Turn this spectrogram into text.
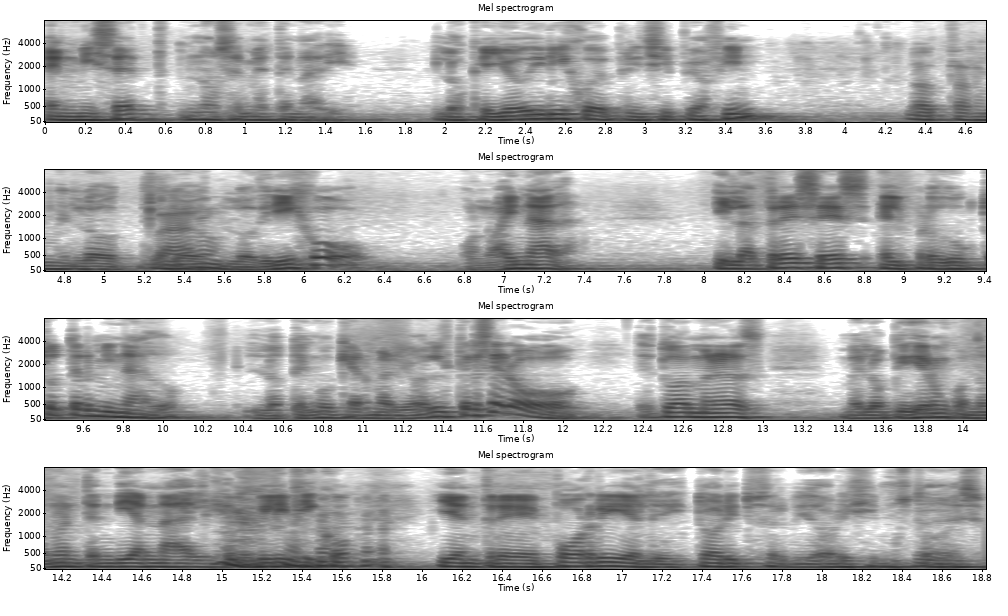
en mi set no se mete nadie. Lo que yo dirijo de principio a fin, lo, lo, dirijo o no hay nada. Y la tres es el producto terminado, lo tengo que armar yo. El tercero, de todas maneras, me lo pidieron cuando no entendían nada del jeroglífico y entre Porri, el editor y tu servidor hicimos todo eso.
